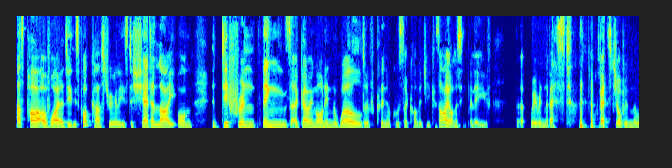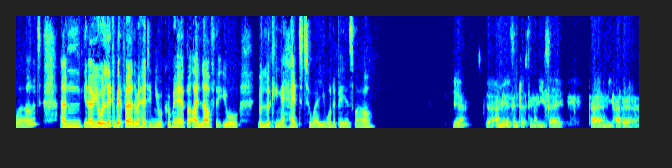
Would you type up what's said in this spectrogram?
that's part of why I do this podcast really is to shed a light on the different things that are going on in the world of clinical psychology. Because I honestly believe that we're in the best best job in the world. And you know you're a little bit further ahead in your career but i love that you're you're looking ahead to where you want to be as well. Yeah yeah i mean it's interesting that you say that um, you had a,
